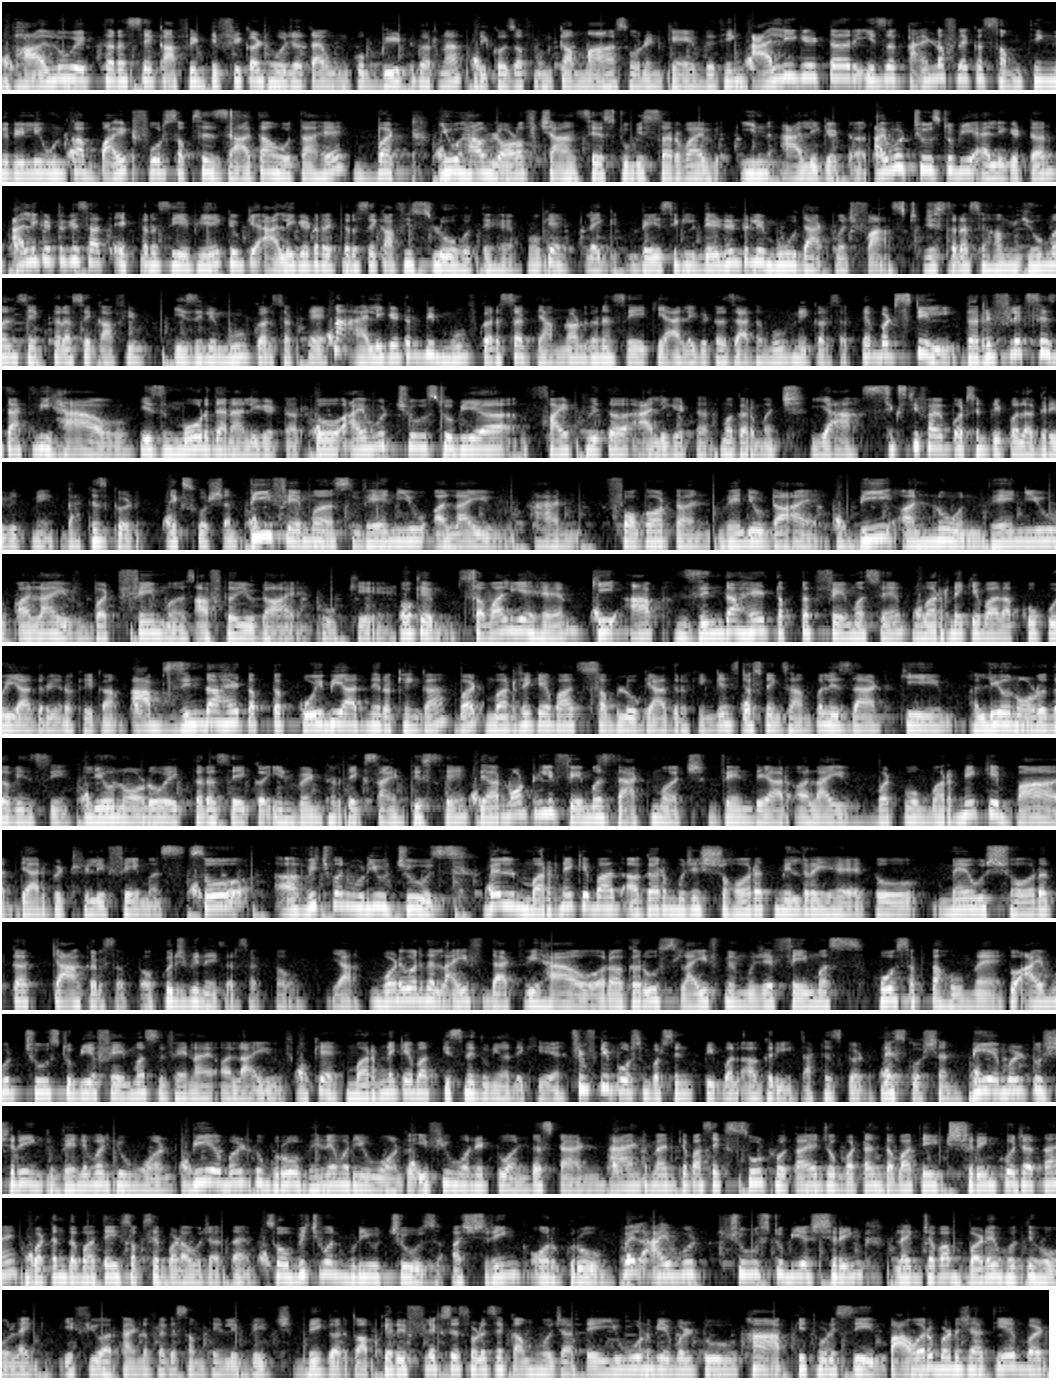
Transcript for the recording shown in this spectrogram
भालू एक तरह से काफ़ी डिफ़िकल्ट हो जाता है उनको बीट करना बिकॉज़ ऑफ़ उनका मास और इनके everything alligator is a kind of like a something really उनका बाइट फोर्स सबसे ज़्यादा होता है but you have lot of chances to be survive in alligator I would would choose to be alligator alligator के साथ एक तरह से ये भी है, क्योंकि एलिगेटर एक तरह से काफ़ी स्लो होते हैं okay like basically they don't really move that much fast जिस तरह से हम ह्यूमन एक तरह से काफ़ी इजिली मूव कर सकते हैं। एलिगेटर भी मूव कर सकते हैं। आई एम नॉट से कि एलिगेटर ज़्यादा मूव नहीं कर सकते but still the reflexes that we have is more than alligator तो I would choose to be a fight with a alligator मगरमच्छ। या 65% percent people agree with me that is good next question be famous when you alive and forgot forgotten when you die. Be unknown when you alive, but famous after you die. Okay. Okay, सवाल ये है कि आप ज़िंदा है तब तक famous है? मरने के बाद आपको कोई याद नहीं रखेगा। आप ज़िंदा है तब तक कोई भी याद नहीं रखेगा बट मरने के बाद सब लोग याद रखेंगे। जस्ट एग्ज़ाम्पल इज़ दैट कि लियोनोडो द विंसी लियोनोडो एक तरह से एक इन्वेंटर थे, एक साइंटिस्ट थे। They are not really famous that much when they are alive but वो मरने के बाद they are bit really famous so which one would you choose choose well मरने के बाद अगर मुझे शोहरत मिल रही है तो मैं उस शोहरत का क्या कर सकता हूँ? कुछ भी नहीं कर सकता हूँ। या whatever the life that we have और अगर उस लाइफ में मुझे फ़ेमस हो सकता हूँ मैं तो I would choose to be a famous when I alive okay मरने के बाद किसने दुनिया देखी है? Fifty percent people agree that is good next question be able to shrink whenever you want be able to grow whenever you want if you want to understand Ant Man के पास एक सूट होता है जो button दबाते ही shrink हो जाता है बटन दबाते ही सबसे बड़ा हो जाता है। So which one would you choose a shrink और grow well I would choose to be a shrink like जब आप बड़े होते हो like if you are kind of like something which bigger तो आपके रिफ्लेक्सेस थोड़े से कम हो जाते हैं। You would be able to हाँ आपकी थोड़ी सी पावर बढ़ जाती है but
